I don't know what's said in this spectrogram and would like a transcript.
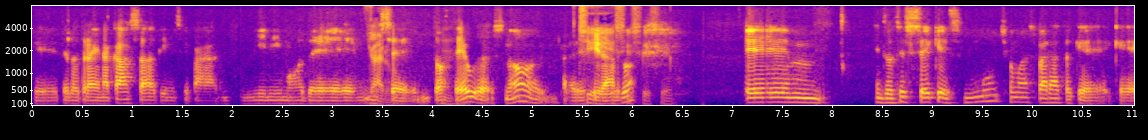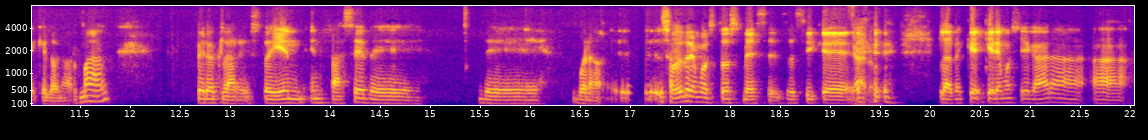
que te lo traen a casa, tienes que pagar un mínimo de, no sé, 12 euros, ¿no? Para decir algo. Sí, sí, em, entonces sé que es mucho más barato que, que, lo normal, pero claro, estoy en, en fase de, de bueno, eh, solo tenemos dos meses, así que claro, que queremos llegar a,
